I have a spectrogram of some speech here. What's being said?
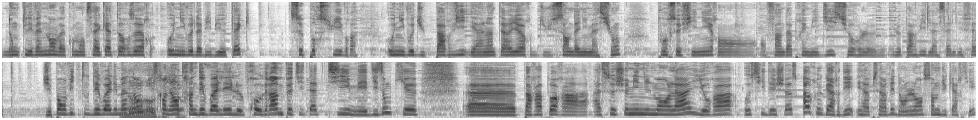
Donc l'événement va commencer à 14h au niveau de la bibliothèque, se poursuivre au niveau du parvis et à l'intérieur du centre d'animation pour se finir en, en fin d'après-midi sur le, le parvis de la salle des fêtes. J'ai pas envie de tout dévoiler maintenant puisqu'on est en train de dévoiler le programme petit à petit, mais disons que euh, par rapport à, à ce cheminement-là, il y aura aussi des choses à regarder et à observer dans l'ensemble du quartier.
